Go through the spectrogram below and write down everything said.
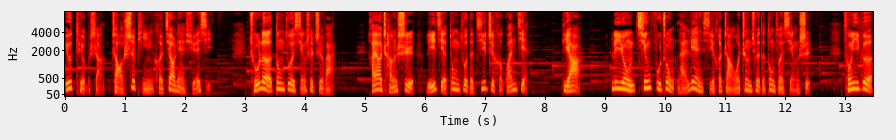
YouTube 上找视频和教练学习。除了动作形式之外，还要尝试理解动作的机制和关键。第二，利用轻负重来练习和掌握正确的动作形式。从一个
